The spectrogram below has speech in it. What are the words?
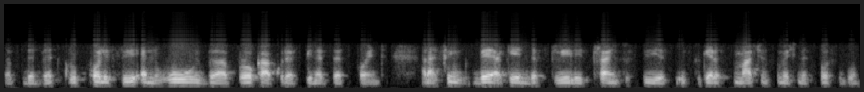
the, the, the group policy and who the broker could have been at that point. And I think there again, just really trying to see is, is to get as much information as possible.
